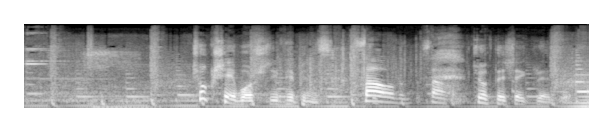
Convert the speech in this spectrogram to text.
Çok şey borçluyum hepinize. Sağ olun, sağ olun. Çok teşekkür ediyorum.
